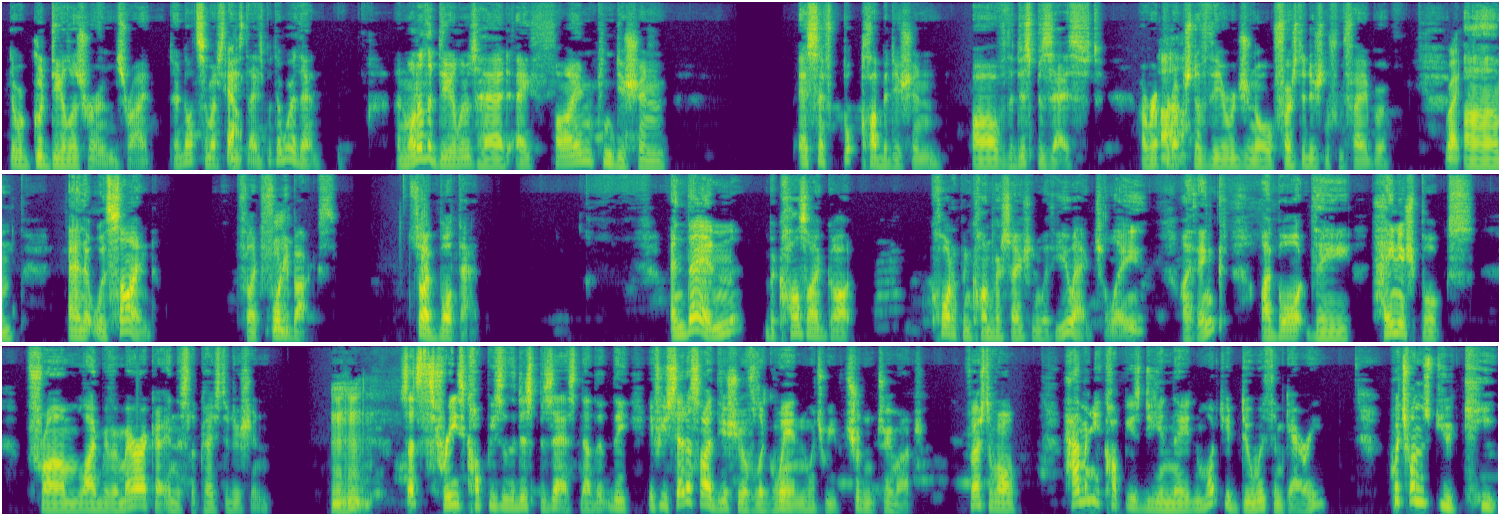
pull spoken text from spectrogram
there were good dealers' rooms, right? They're not so much Yeah. these days, but there were then. And one of the dealers had a fine condition SF Book Club edition of The Dispossessed, a reproduction of the original first edition from Faber. Right. Um, and it was signed for like 40 Hmm. bucks. So I bought that. And then, because I got caught up in conversation with you, actually, I think, I bought the Hainish books from Library of America in the slipcase edition. hmm So that's three copies of The Dispossessed. Now, the, the if you set aside the issue of Le Guin, which we shouldn't too much, first of all, how many copies do you need and what do you do with them, Gary? Which ones do you keep?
